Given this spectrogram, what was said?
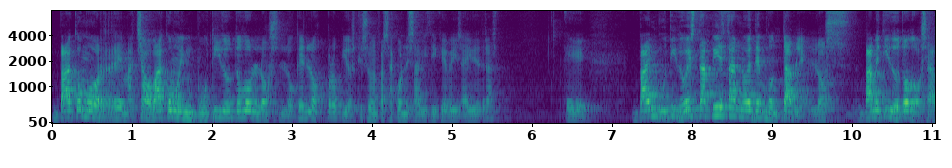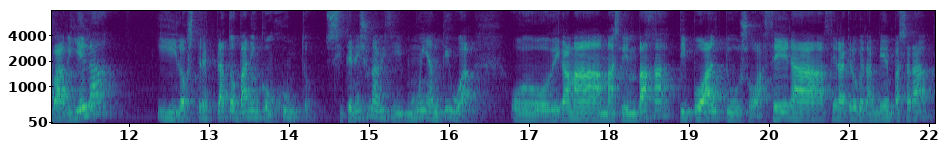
Va como remachado, va como embutido todo los, lo que es los propios, que eso me pasa con esa bici que veis ahí detrás. Eh, va embutido, esta pieza no es desmontable, los, va metido todo, o sea, va biela y los tres platos van en conjunto. Si tenéis una bici muy antigua o de gama más bien baja, tipo Altus o Acera, Acera creo que también pasará,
